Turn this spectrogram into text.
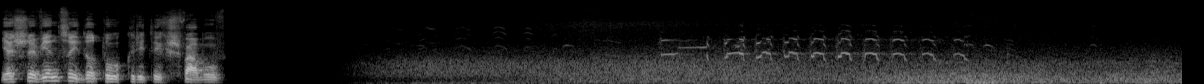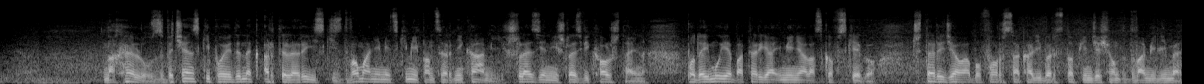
jeszcze więcej dotłukli tych Szwabów. Na Helu zwycięski pojedynek artyleryjski z dwoma niemieckimi pancernikami, Schlesien i Schleswig-Holstein, podejmuje bateria imienia Laskowskiego. Cztery działa Boforsa kaliber 152 mm.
